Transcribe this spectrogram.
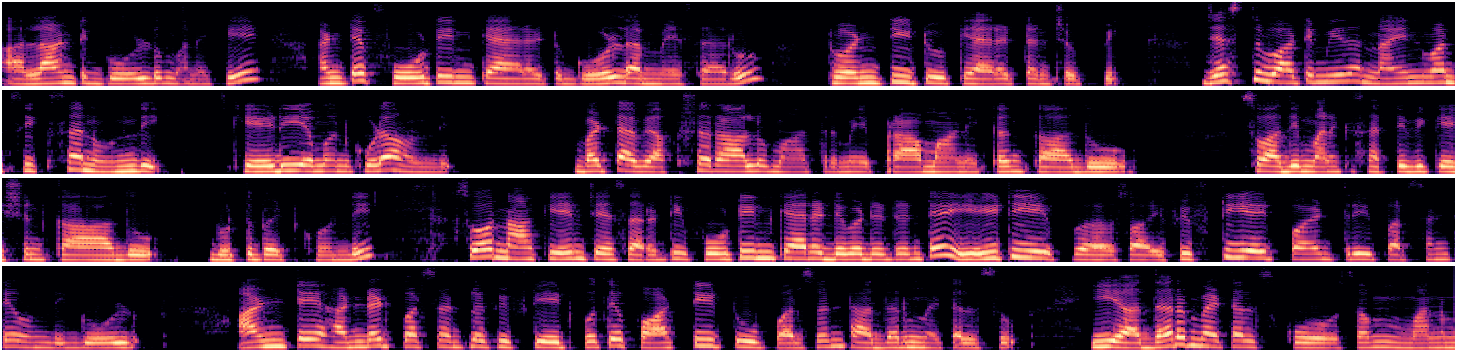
అలాంటి గోల్డ్ మనకి అంటే ఫోర్టీన్ క్యారెట్ గోల్డ్ అమ్మేశారు. ట్వంటీ టూ క్యారెట్ అని చెప్పి. జస్ట్ వాటి మీద నైన్ వన్ సిక్స్ అని ఉంది. కేడిఎం అని కూడా ఉంది. బట్ అవి అక్షరాలు మాత్రమే ప్రామాణికం కాదు. సో అది మనకి సర్టిఫికేషన్ కాదు గుర్తుపెట్టుకోండి. సో నాకేం చేశారంటే ఈ ఫోర్టీన్ క్యారెట్ డివైడెడ్ అంటే eighty sorry fifty eight point three పర్సెంటే ఉంది గోల్డ్ అంటే హండ్రెడ్ పర్సెంట్లో ఫిఫ్టీ ఎయిట్ పోతే forty two percent other metals ఈ అదర్ మెటల్స్ కోసం మనం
